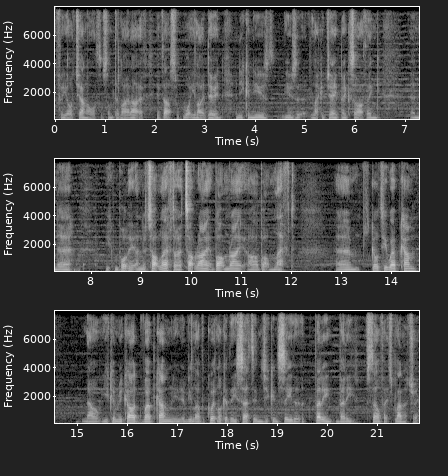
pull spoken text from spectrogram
for your channel or something like that if, if that's what you like doing and you can use use it like a JPEG sort of thing and uh, you can put it on the top left or top right, bottom right or bottom left. Um, go to your webcam. Now you can record webcam, if you have a quick look at these settings you can see that they're very very self-explanatory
